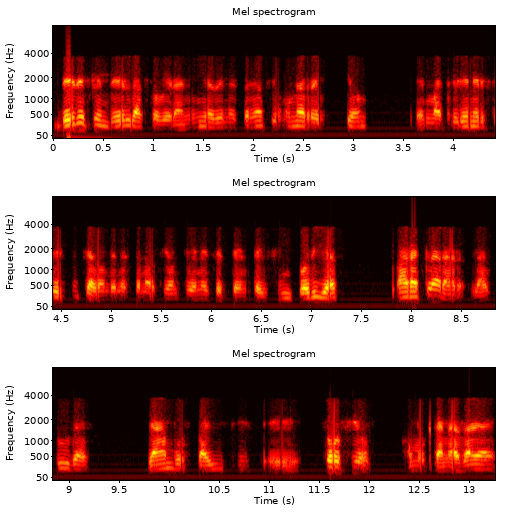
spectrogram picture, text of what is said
de defender la soberanía de nuestra nación, una revisión en materia energética donde nuestra nación tiene 75 días para aclarar las dudas de ambos países eh, socios como Canadá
